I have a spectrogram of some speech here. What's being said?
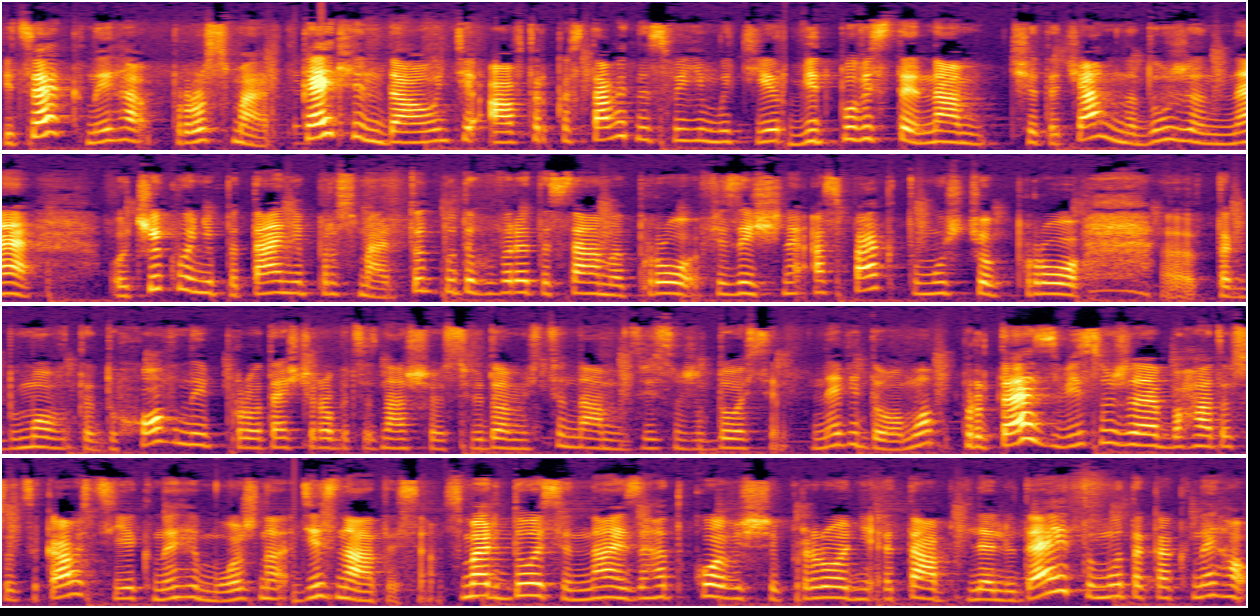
І це книга про смерть. Кейтлін Даунті, авторка, ставить на своїй меті відповісти нам, читачам, на дуже не очікувані питання про смерть. Тут буде говорити саме про фізичний аспект, тому що про, е, так би мовити, духовний, про те, що робиться з нашою свідомістю, нам, звісно ж, досі невідомо. Проте, звісно ж, багато всього цікавого з цієї книги можна дізнатися. Смерть досі найзагадковіший природній етап для людей, тому така книга.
